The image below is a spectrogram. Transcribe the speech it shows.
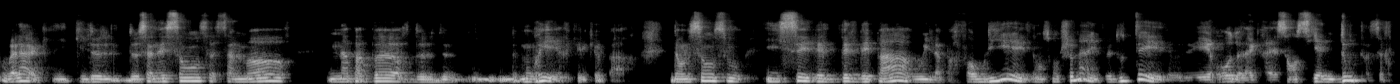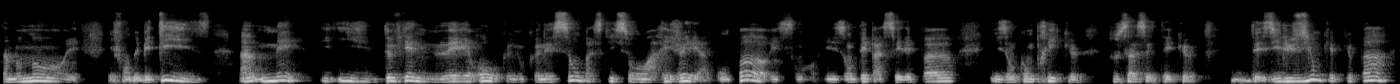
voilà, qui, de, sa naissance à sa mort n'a pas peur de, mourir quelque part, dans le sens où il sait dès, dès, le départ, où il a parfois oublié dans son chemin, il peut douter. Les héros de la Grèce ancienne doutent à certains moments et, font des bêtises, hein, mais ils, deviennent les héros que nous connaissons parce qu'ils sont arrivés à bon port, ils, sont, ils ont dépassé les peurs, ils ont compris que tout ça c'était que des illusions quelque part.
